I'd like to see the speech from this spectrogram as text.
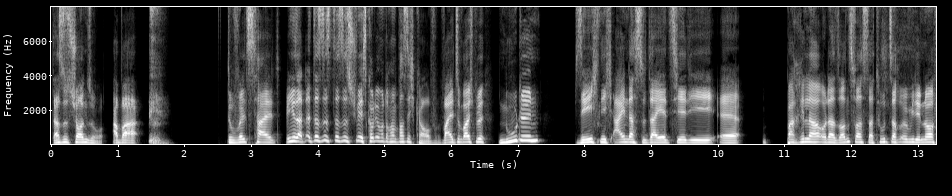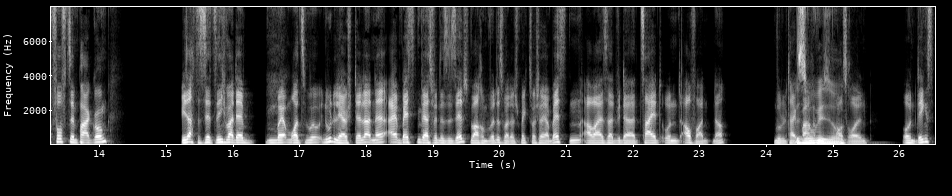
Das ist schon so. Aber du willst halt, wie gesagt, das ist, das ist schwer. Es kommt immer darauf an, was ich kaufe. Weil zum Beispiel Nudeln sehe ich nicht ein, dass du da jetzt hier die äh, Barilla oder sonst was, da tut's auch irgendwie die 15 Packung. Wie gesagt, das ist jetzt nicht mal der Mods Nudelhersteller, ne? Am besten wäre es, wenn du sie selbst machen würdest, weil dann schmeckt es wahrscheinlich am besten, aber es ist halt wieder Zeit und Aufwand, ne? Nudelteig machen, Sowieso. ausrollen. Und Dings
